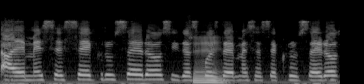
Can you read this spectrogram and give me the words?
a MSC Cruceros y después Sí. de MSC Cruceros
